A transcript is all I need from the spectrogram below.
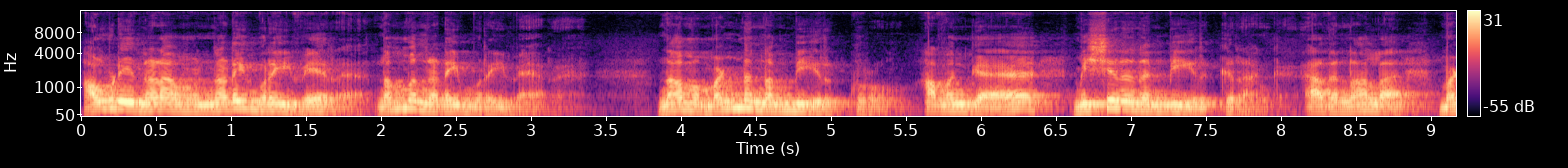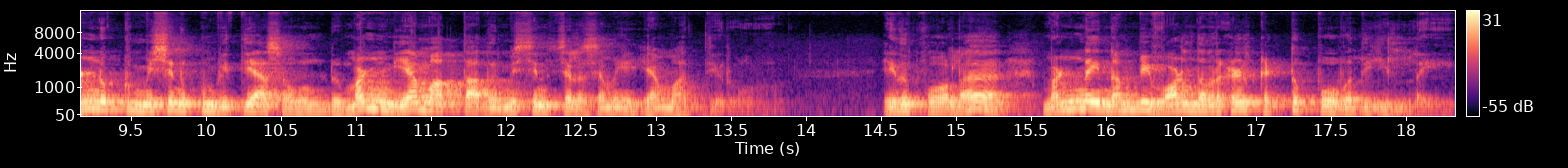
அவங்களுடைய நட நடைமுறை வேறு நம்ம நடைமுறை வேறு. நாம் மண்ணை நம்பி இருக்கிறோம். அவங்க மிஷினை நம்பி இருக்கிறாங்க. அதனால் மண்ணுக்கும் மிஷினுக்கும் வித்தியாசம் உண்டு. மண் ஏமாத்தாது மிஷின் சில சமயம் ஏமாத்திரும். இதுபோல் மண்ணை நம்பி வாழ்ந்தவர்கள் கெட்டுப்போவது இல்லை.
